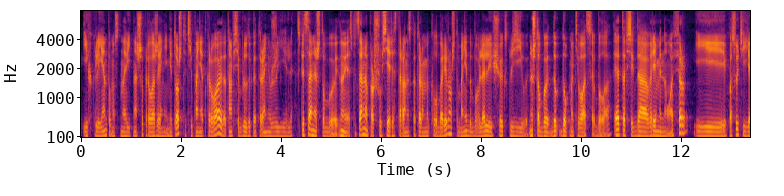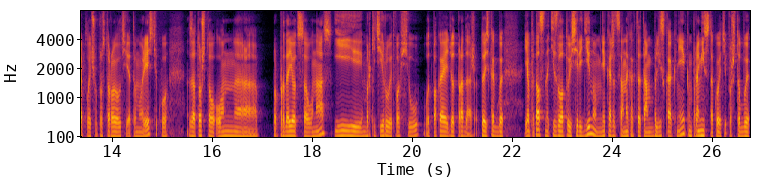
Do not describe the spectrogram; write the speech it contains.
их клиентам установить наше приложение. Не то, что, типа, они открывают, а там все блюда, которые они уже ели. Специально, чтобы, ну, я специально прошу все рестораны, с которыми мы коллаборируем, чтобы они добавляли еще эксклюзивы, ну, чтобы доп- доп-мотивация была. Это всегда временный офер, и, по сути, я плачу просто роялти этому рестику за то, что он э, пр- продается у нас и маркетирует вовсю, вот пока идет продажа. То есть, как бы, Я пытался найти золотую середину, мне кажется, она как-то там близка к ней, компромисс такой, типа, чтобы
